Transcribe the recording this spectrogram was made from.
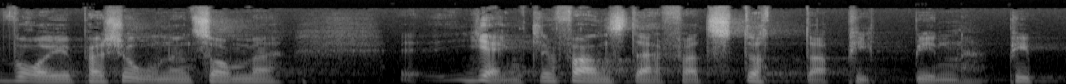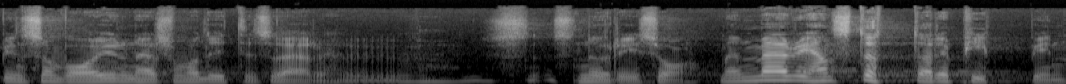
var ju personen som eh, egentligen fanns där för att stötta Pippin. Pippin som var ju den här som var lite sådär eh, snurrig så. Men Mary han stöttade Pippin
